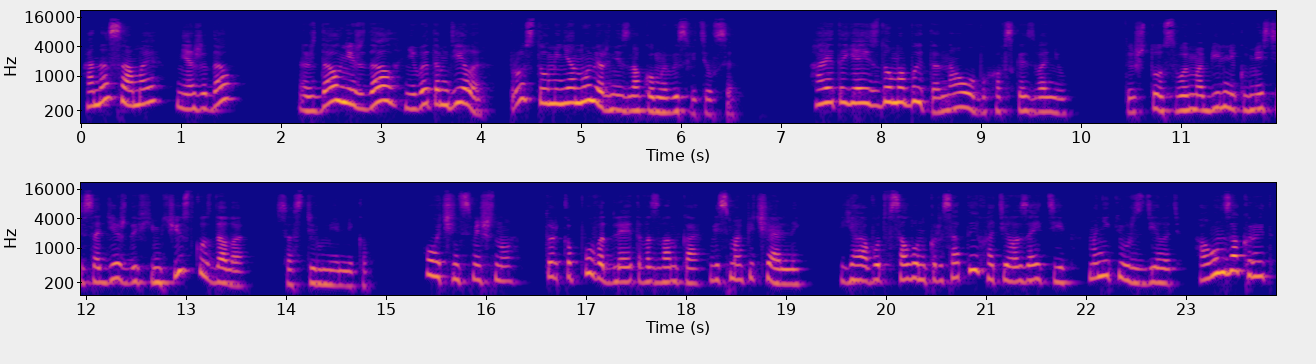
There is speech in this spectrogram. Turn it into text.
«Она самая. Не ожидал?» «Ждал, не ждал, не в этом дело. Просто у меня номер незнакомый высветился». «А это я из дома быта на Обуховской звоню. «Ты что, свой мобильник вместе с одеждой в химчистку сдала?» — сострил Мельников. «Очень смешно. Только повод для этого звонка весьма печальный. Я вот в салон красоты хотела зайти, маникюр сделать, а он закрыт».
